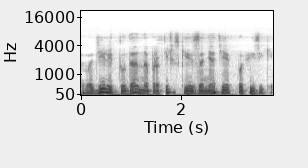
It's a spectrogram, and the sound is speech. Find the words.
водили туда на практические занятия по физике.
